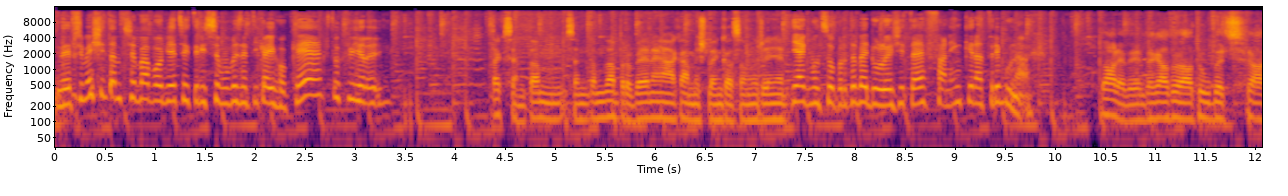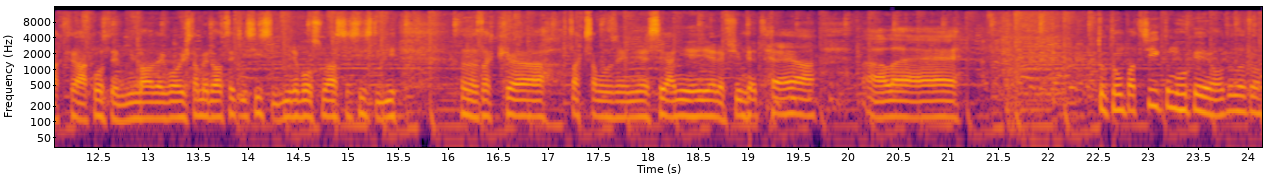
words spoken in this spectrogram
Nepřemýšlí tam třeba o věci, které se vůbec netýkají hokeje v tu chvíli? Tak jsem tam, jsem tam, tam proběhne nějaká myšlenka samozřejmě. Jak moc jsou pro tebe důležité faninky na tribunách? No nevím, tak já to, já to vůbec nějak, nějak moc nevnímám, tak když tam je 20 tisíc lidí nebo 18 tisíc lidí, eh, tak, eh, tak samozřejmě si ani je nevšimnete, a, ale to k tomu patří, k tomu hokeji, no, tohleto.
